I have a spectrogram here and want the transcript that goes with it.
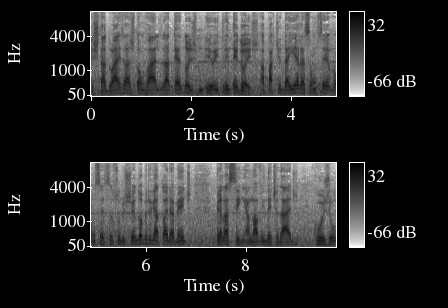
estaduais, elas estão válidas até 2032. A partir daí, elas vão ser, ser substituídas obrigatoriamente pela SIM, a nova identidade, cujo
